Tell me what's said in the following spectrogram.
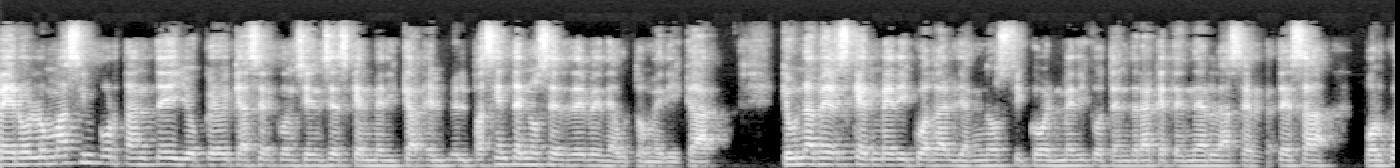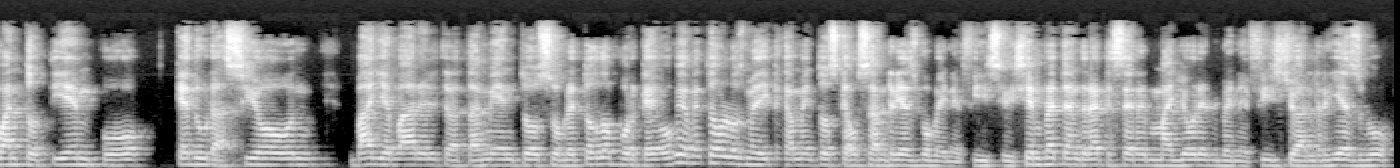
Pero lo más importante, yo creo que hacer conciencia es que el, el paciente no se debe de automedicar, que una vez que el médico haga el diagnóstico, el médico tendrá que tener la certeza por cuánto tiempo, qué duración va a llevar el tratamiento, sobre todo porque obviamente todos los medicamentos causan riesgo-beneficio y siempre tendrá que ser mayor el beneficio al riesgo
